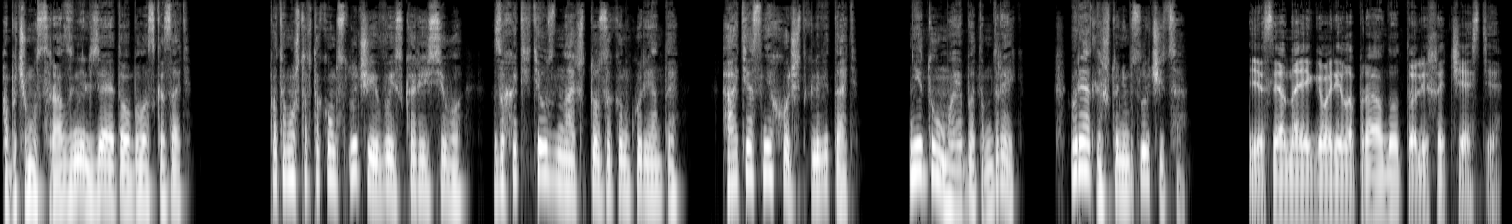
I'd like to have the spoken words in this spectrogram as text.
«А почему сразу нельзя этого было сказать?» «Потому что в таком случае вы, скорее всего, захотите узнать, что за конкуренты, а отец не хочет клеветать. Не думай об этом, Дрейк. Вряд ли что-нибудь случится». Если она ей говорила правду, то лишь отчасти.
